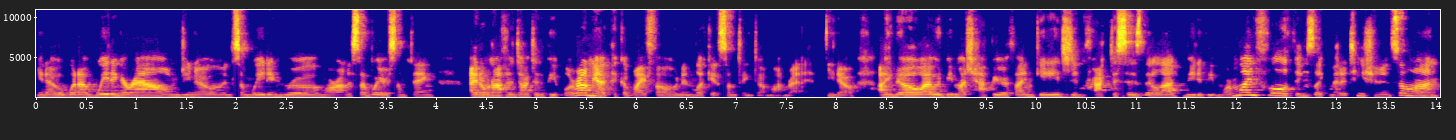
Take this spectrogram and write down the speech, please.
you know, when I'm waiting around, you know, in some waiting room or on a subway or something, I don't often talk to the people around me. I pick up my phone and look at something dumb on Reddit. You know, I know I would be much happier if I engaged in practices that allowed me to be more mindful, things like meditation and so on.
